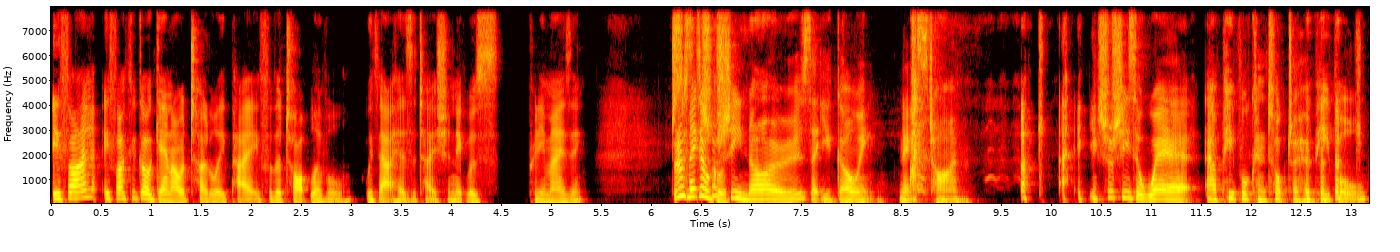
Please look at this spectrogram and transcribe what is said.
if I if I could go again, I would totally pay for the top level without hesitation. It was pretty amazing. But Just make sure good. she knows that you're going next time. okay. Make sure she's aware our people can talk to her people,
